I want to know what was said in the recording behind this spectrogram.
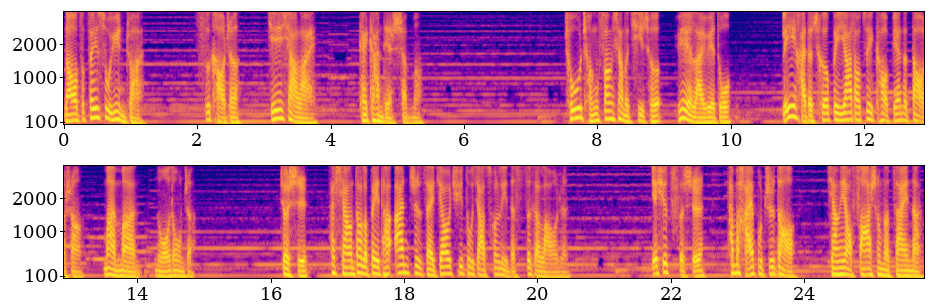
脑子飞速运转，思考着接下来该干点什么。出城方向的汽车越来越多，李海的车被压到最靠边的道上，慢慢挪动着。这时，他想到了被他安置在郊区度假村里的四个老人。也许此时他们还不知道。将要发生的灾难，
